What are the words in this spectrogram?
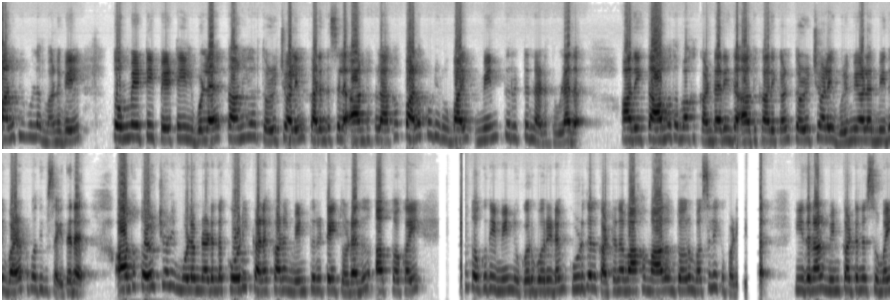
அனுப்பியுள்ள மனுவில் தொம்மேட்டி பேட்டையில் உள்ள தனியார் தொழிற்சாலையில் கடந்த சில ஆண்டுகளாக பல கோடி ரூபாய் மின் திருட்டு நடந்துள்ளது. அதை தாமதமாக கண்டறிந்த அதிகாரிகள் தொழிற்சாலை உரிமையாளர் மீது வழக்கு பதிவு செய்தனர். அந்த தொழிற்சாலை மூலம் நடந்த கோடிக்கணக்கான மின் திருட்டை தொடர்ந்து அத்தொகை தொகுதி மின் நுகர்வோரிடம் கூடுதல் கட்டணமாக மாதந்தோறும் வசூலிக்கப்படுகிறது. இதனால் மின்கட்டண சுமை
